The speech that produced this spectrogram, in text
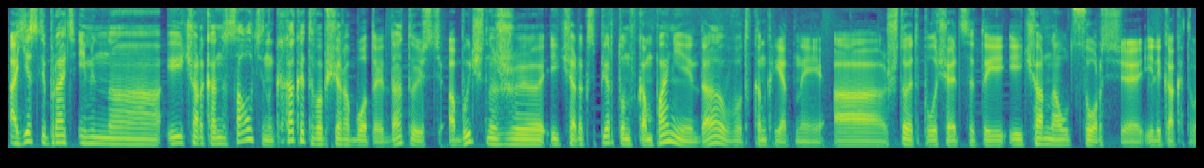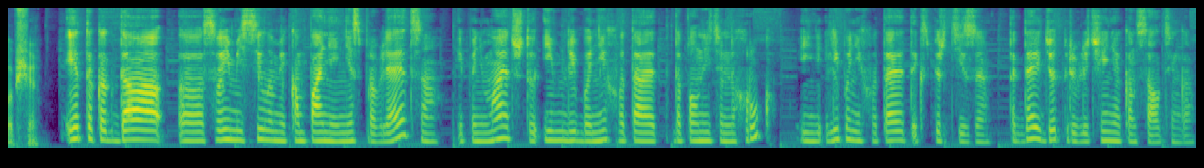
А если брать именно HR-консалтинг, как это вообще работает, да? То есть обычно же HR-эксперт, он в компании, да, вот в конкретной, а что это получается? Это HR на аутсорсе или как это вообще? Это когда э, своими силами компания не справляется и понимает, что им либо не хватает дополнительных рук, и либо не хватает экспертизы. Тогда идет привлечение консалтинга.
